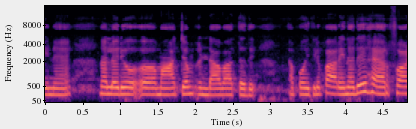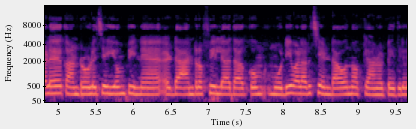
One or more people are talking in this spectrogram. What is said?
പിന്നെ നല്ലൊരു മാറ്റം ഉണ്ടാവാത്തത്. അപ്പോൾ ഇതിൽ പറയുന്നത് ഹെയർ ഫാൾ കൺട്രോൾ ചെയ്യും പിന്നെ ഡാൻഡ്രഫ് ഇല്ലാതാക്കും മുടി വളർച്ച ഉണ്ടാവും എന്നൊക്കെയാണ് കേട്ടോ ഇതിൽ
